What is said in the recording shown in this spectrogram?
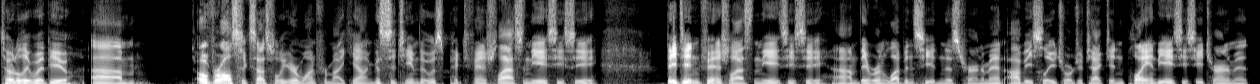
totally with you. Um, overall successful year one for Mike Young. This is a team that was picked to finish last in the ACC. They didn't finish last in the ACC. Um, they were an 11 seed in this tournament. Obviously, Georgia Tech didn't play in the ACC tournament.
